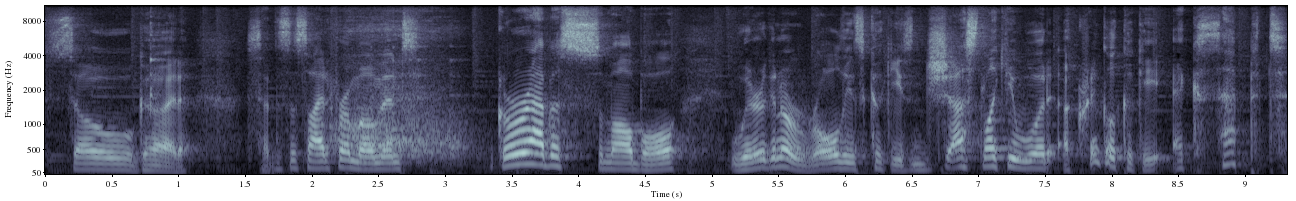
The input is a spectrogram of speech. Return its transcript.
so good. Set this aside for a moment. Grab a small bowl. We're gonna roll these cookies just like you would a crinkle cookie, except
